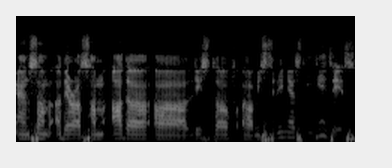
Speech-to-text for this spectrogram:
And some uh, there are some other uh, list of uh, miscellaneous diseases.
